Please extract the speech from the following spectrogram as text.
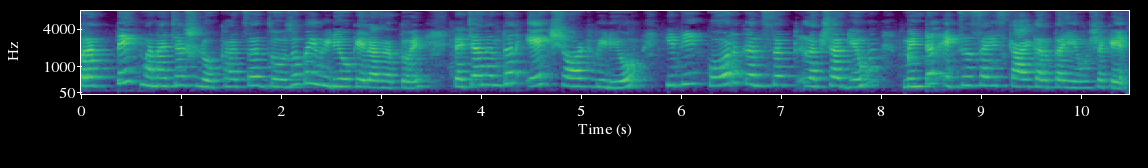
प्रत्येक मनाच्या श्लोकाचा जो जो काही व्हिडिओ केला जातो आहे त्याच्यानंतर एक शॉर्ट व्हिडिओ ही ती कोर कन्सेप्ट लक्षात घेऊन मेंटल एक्सरसाइज काय करता येऊ शकेल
